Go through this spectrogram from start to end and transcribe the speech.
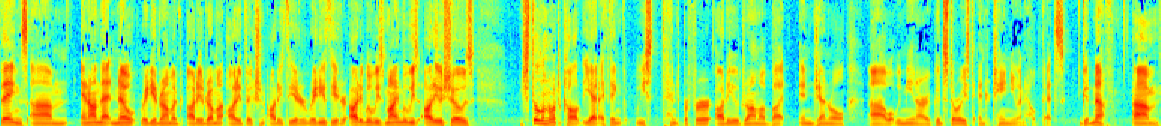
things. Um, and on that note, radio drama, audio drama, audio fiction, audio theater, radio theater, audio movies, mind movies, audio shows. We still don't know what to call it yet. I think we tend to prefer audio drama, but in general, uh, what we mean are good stories to entertain you, and I hope that's good enough. Um,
